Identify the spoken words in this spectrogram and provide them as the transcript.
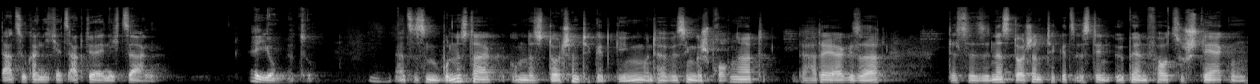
Dazu kann ich jetzt aktuell nichts sagen. Herr Jung dazu. Als es im Bundestag um das Deutschlandticket ging und Herr Wissing gesprochen hat, da hat er ja gesagt, dass der Sinn des Deutschlandtickets ist, den ÖPNV zu stärken,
